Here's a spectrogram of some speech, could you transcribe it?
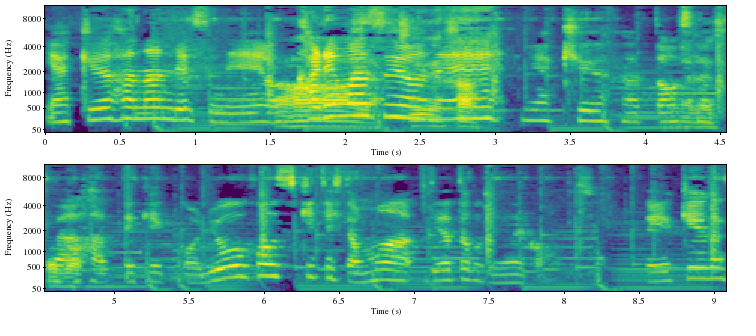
野球派なんですね。分かれますよね。野球派とサッカー派って結構、両方好きって人はまあ出会ったことないかもしれない。野球が好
